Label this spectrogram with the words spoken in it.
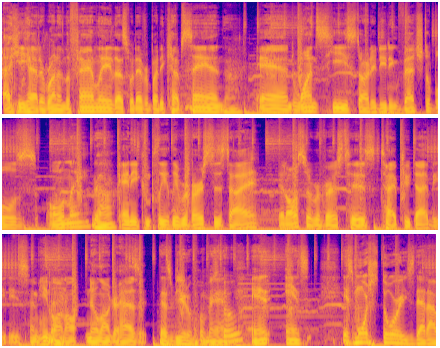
Uh, he had a run in the family. That's what everybody kept saying. Yeah. And once he started eating vegetables only Yeah. and he completely reversed his diet, it also reversed his type 2 diabetes and he no, no longer has it. That's beautiful, man. cool. And and it's, it's more stories that I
